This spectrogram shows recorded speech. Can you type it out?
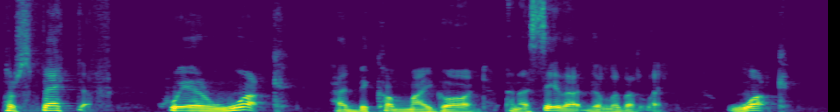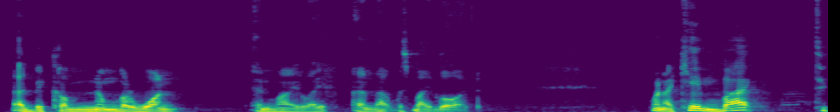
perspective where work had become my God. And I say that deliberately. Work had become number one in my life, and that was my God. When I came back to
